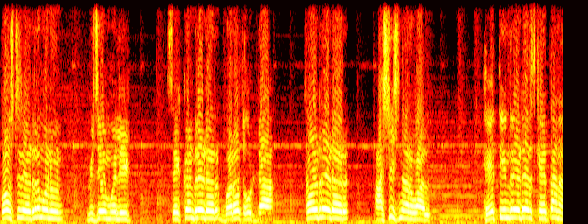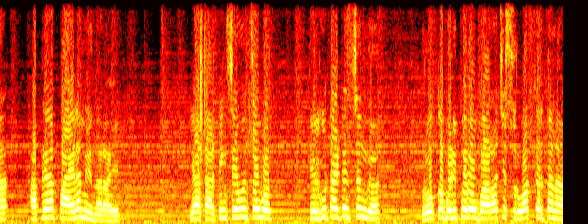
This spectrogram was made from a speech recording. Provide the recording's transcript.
फर्स्ट रेडर म्हणून Vijay Malik second raider Bharat Hooda third raider Ashish Narwal. हे तीन रेडर्स खेळताना आपल्याला पाहायला मिळणार आहेत. या स्टार्टिंग सेवन सोबत तेलगू टायटन्स संघ प्रो कबड्डी पर्व बाराची सुरुवात करताना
